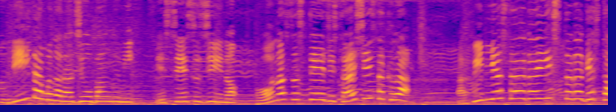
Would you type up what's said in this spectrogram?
フリーダムなラジオ番組 SSG のボーナスステージ最新作はアフィリアサーガイーストがゲスト。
